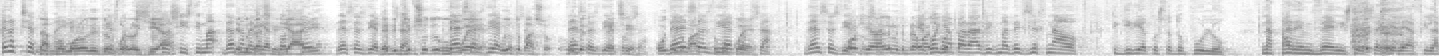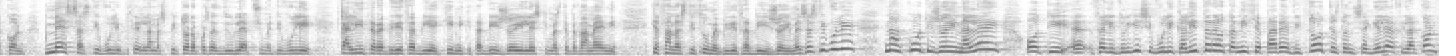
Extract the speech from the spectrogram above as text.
Ένα ξέπλυμα. Να πω είναι. μόνο την Και στο- τροπολογία Στο, σύστημα δεν για θα με τον διακόψετε. Κασιδιάρη. Δεν σας Δεν διακόψα. την ψήφισε ούτε το Δεν Κουκουέ, σας ούτε διακόψα. το Πάσο. Δεν Ούτε- σας διέκοψα. έτσι, ούτε Δεν το Πάσο, σας το Κουκουέ. διέκοψα. Δεν σας διέκοψα. για να λέμε την Εγώ για πραγματικότητα. παράδειγμα δεν ξεχνάω την κυρία Κωνσταντοπούλου να παρεμβαίνει στον εισαγγελέα φυλακών μέσα στη Βουλή που θέλει να μας πει τώρα πώς θα δουλέψουμε τη Βουλή καλύτερα επειδή θα μπει εκείνη και θα μπει η ζωή, λες και είμαστε πεθαμένοι και θα αναστηθούμε επειδή θα μπει η ζωή μέσα στη Βουλή. Να ακούω τη ζωή να λέει ότι ε, θα λειτουργήσει η Βουλή καλύτερα όταν είχε παρέμβει τότε στον εισαγγελέα φυλακών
